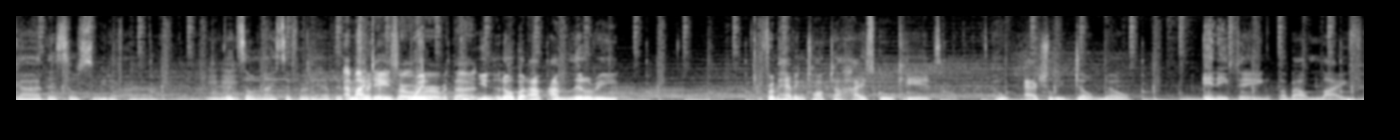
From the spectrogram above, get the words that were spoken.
god, that's so sweet of her. Mm-hmm. That's so nice of her to have that. And my days are over with that. You know, but I'm I'm literally from having talked to high school kids who actually don't know anything about life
